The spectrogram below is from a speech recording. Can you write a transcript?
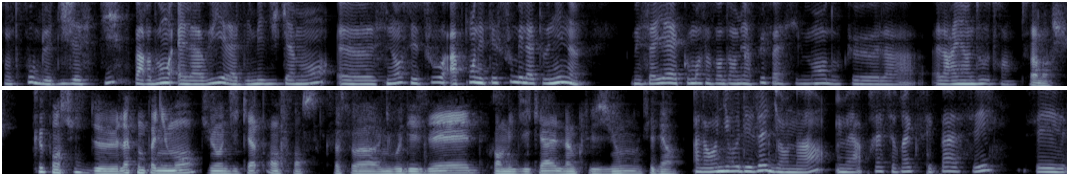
son trouble digestif, pardon, elle a oui, elle a des médicaments. Euh, sinon, c'est tout. Après, on était sous mélatonine, mais ça y est, elle commence à s'endormir plus facilement, donc euh, elle a, elle a rien d'autre. Ça marche. Que penses-tu de l'accompagnement du handicap en France Que ce soit au niveau des aides, corps médical, l'inclusion, etc. Alors, au niveau des aides, il y en a, mais après, c'est vrai que c'est pas assez. C'est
